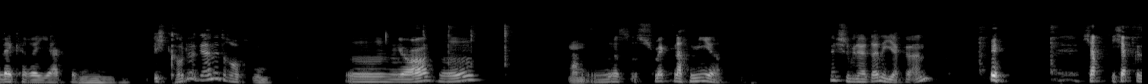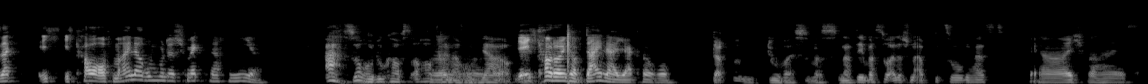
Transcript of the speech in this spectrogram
leckere Jacken. Hm. Ich kau da gerne drauf rum. Mm, ja, hm, Hm. Es, es schmeckt nach mir. Hast schon wieder deine Jacke an? Ich hab, ich hab gesagt, ich, ich kaue auf meiner rum und es schmeckt nach mir. Ach so, und du kaufst auch auf deiner rum. Ja, ja, ich kau doch nicht auf deiner Jacke rum. Da, du weißt was, nach dem, was du alles schon abgezogen hast. Ja, ich weiß.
